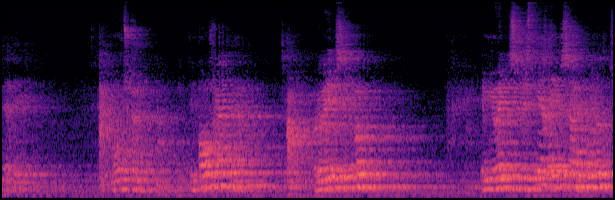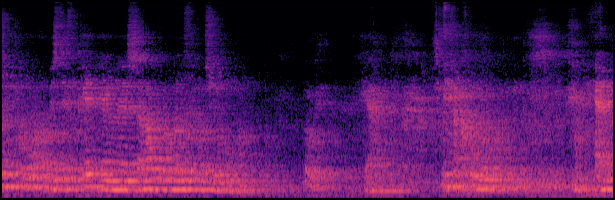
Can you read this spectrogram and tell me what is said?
det er det ikke. Portugal. Det er Portugal? Ja. Og du er helt sikker på? Jamen Johannes, hvis det er rigtigt, så har du vundet 1000 kroner, og hvis det er forkert, jamen øh, så har du vundet 25 kroner. Okay. Ja, det er cool. Ja,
